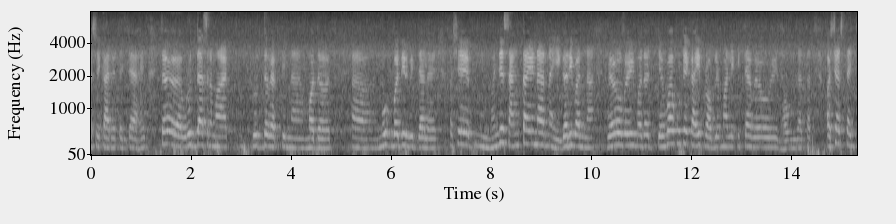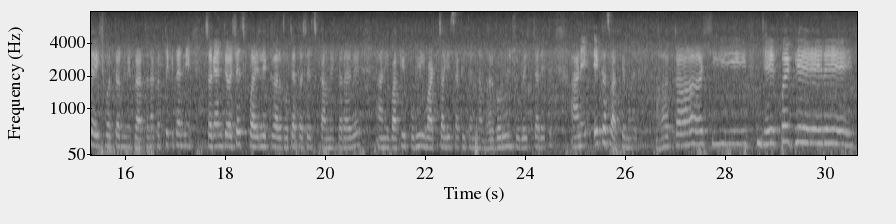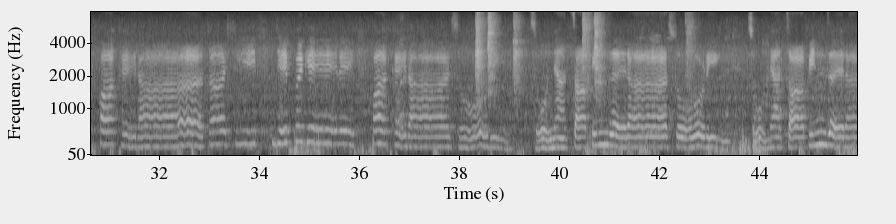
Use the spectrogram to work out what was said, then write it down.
असे कार्य त्यांचे आहेत. तर वृद्धाश्रमात वृद्ध व्यक्तींना मदत मूकबधीर विद्यालय असे म्हणजे सांगता येणार नाही गरिबांना. वेळोवेळी मदत जेव्हा कुठे काही प्रॉब्लेम आले की त्या वेळोवेळी धावून जातात. अशाच त्यांच्या ईश्वरचरणी मी प्रार्थना करते की त्यांनी सगळ्यांचे असेच पहिले करत होत्या तसेच कामे करावे आणि बाकी पुढील वाटचालीसाठी त्यांना भरभरून शुभेच्छा देते. आणि एकच वाक्य म्हणाले आकाशी झेप घेरे पाखरा काशी झेप घेरे पाखरा सोडी सोन्याचा पिंजरा सोडी सोन्याचा पिंजरा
